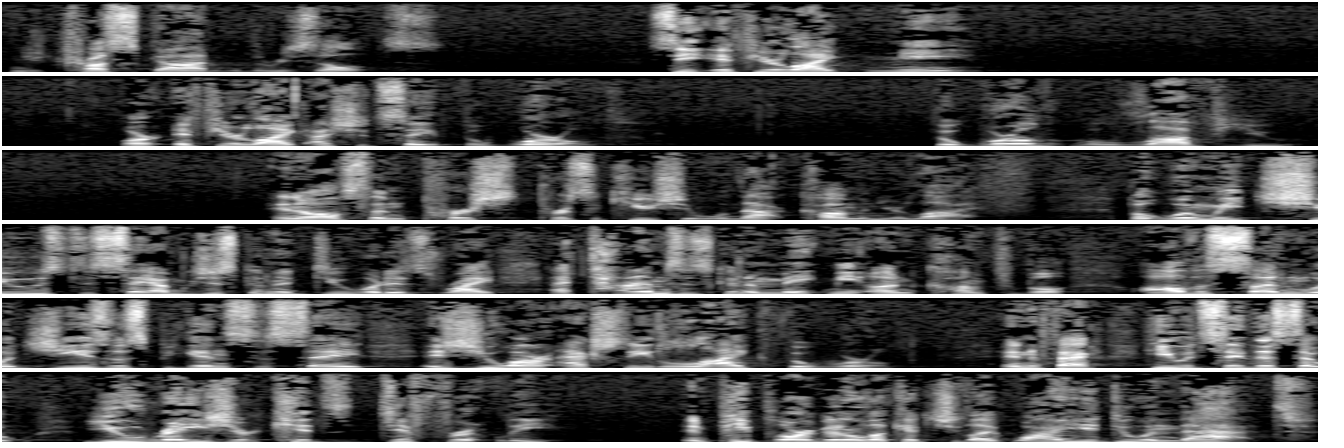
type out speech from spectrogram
and you trust God with the results. See, if you're like me, or if you're like, I should say, the world, the world will love you, and all of a sudden pers- persecution will not come in your life. But when we choose to say, I'm just going to do what is right, at times it's going to make me uncomfortable. All of a sudden, what Jesus begins to say is, You aren't actually like the world. And in fact, he would say this that you raise your kids differently. And people are going to look at you like, Why are you doing that?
